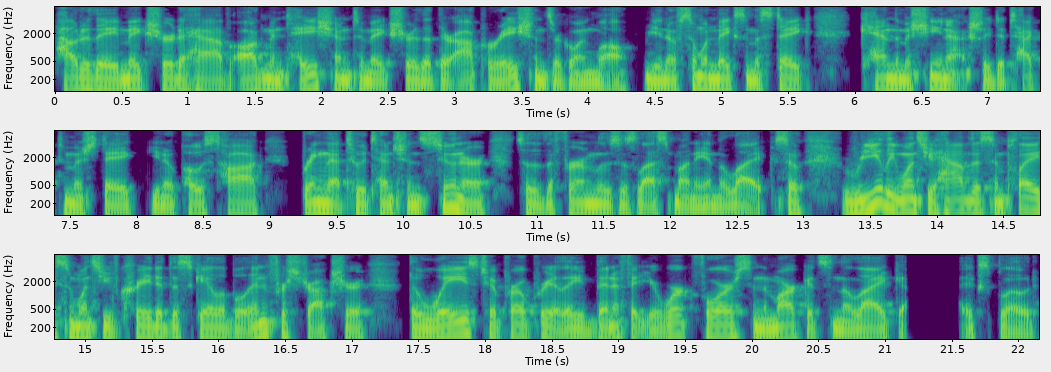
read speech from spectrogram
How do they make sure to have augmentation to make sure that their operations are going well? You know, if someone makes a mistake, can the machine actually detect a mistake, you know, post hoc, bring that to attention sooner so that the firm loses less money and the like? So, really, once you have this in place and once you've created the scalable infrastructure, the ways to appropriately benefit your workforce and the markets and the like explode.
